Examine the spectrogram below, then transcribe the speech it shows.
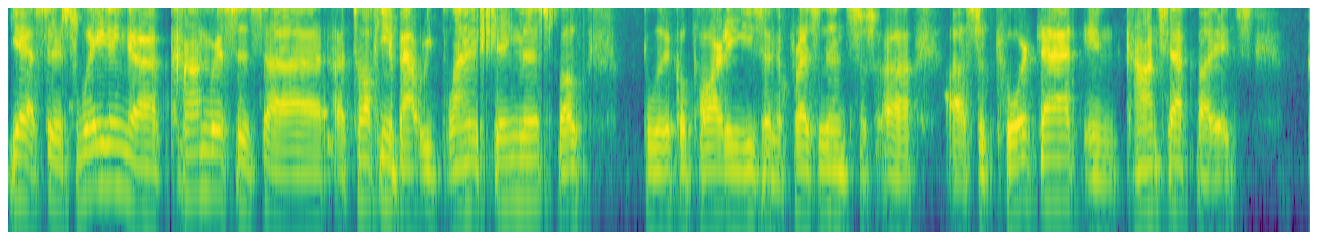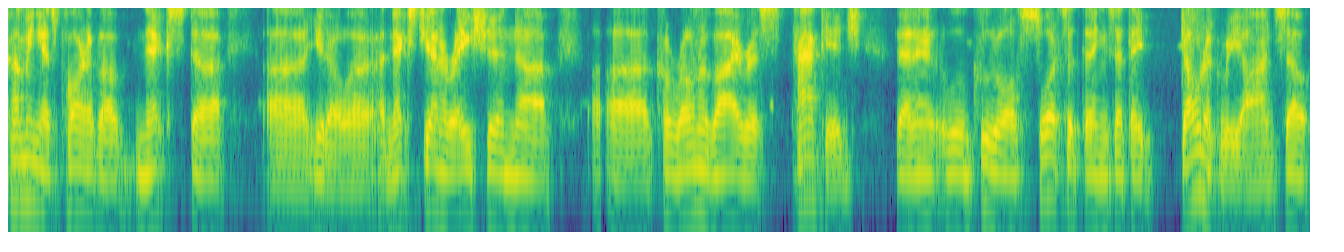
Yes, there's waiting. Uh, Congress is uh, uh, talking about replenishing this. Both political parties and the presidents uh, uh, support that in concept, but it's coming as part of a next, uh, uh you know, uh, a next generation uh, coronavirus package that will include all sorts of things that they don't agree on. So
